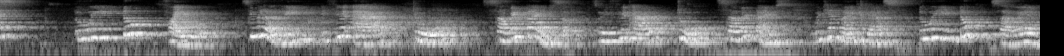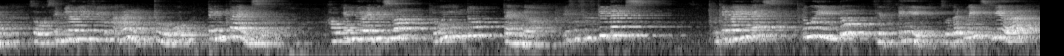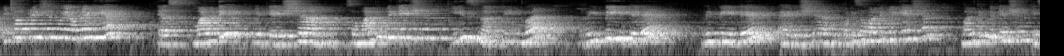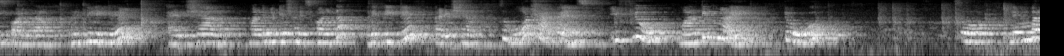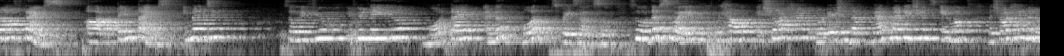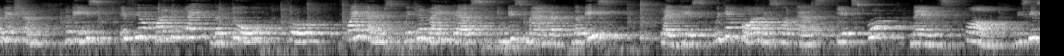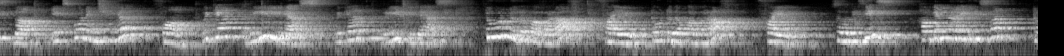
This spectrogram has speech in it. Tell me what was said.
2 into 5. Similarly, if you add 2 7 times, so if you add 2 7 times, we can write it as 2 into 7. So similarly, if you add 2 10 times, how can you write this one? 2 into 10. If 50 times, we can write it as 2 into 50. So that means here, which operation we applied here? Yes, multiplication. So multiplication is nothing but repeated, repeated addition. What is a multiplication? Multiplication is called the repeated addition. Multiplication is called the repeated addition. So what happens if you multiply 2 so number of times or 10 times imagine. So if you it will take you more time and more space also. So that's why we have a shorthand notation that mathematicians came up. The shorthand notation that is if you multiply the 2 so 5 times we can write it as in this manner that is like this we can call this one as exponents form. This is the exponential form. We can read it as we can read it as 2 to the power of 5 2 to the power of 5 so this is how can you write this one? 2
